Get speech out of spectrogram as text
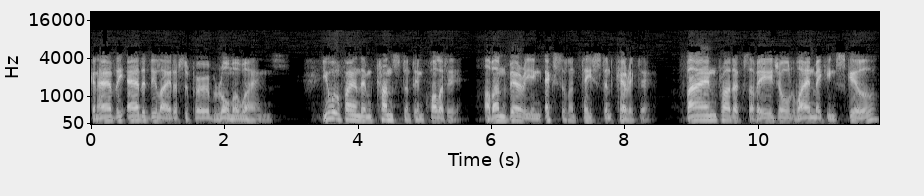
can have the added delight of superb Roma wines. You will find them constant in quality, of unvarying excellent taste and character. Fine products of age old winemaking skill,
